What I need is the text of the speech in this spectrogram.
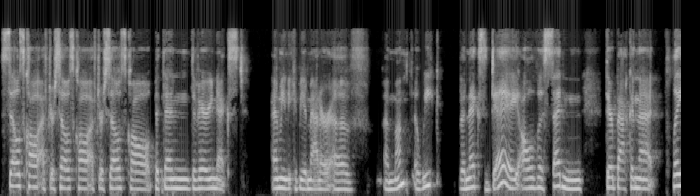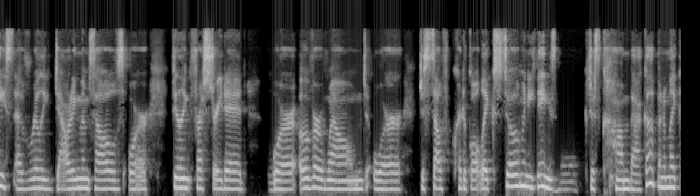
sales call after sales call after sales call. But then the very next, I mean, it could be a matter of a month, a week the next day, all of a sudden, they're back in that place of really doubting themselves or feeling frustrated mm-hmm. or overwhelmed or just self critical. Like so many things mm-hmm. just come back up. And I'm like,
